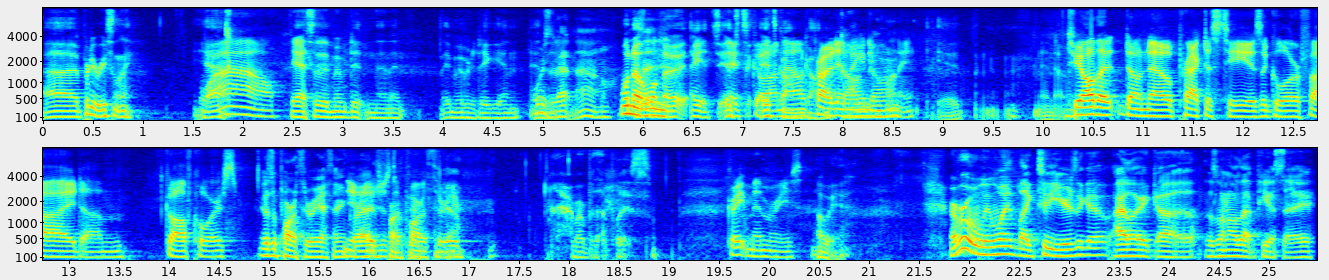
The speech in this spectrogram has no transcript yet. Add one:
Uh, pretty recently. Yeah. Wow. Yeah. So they moved it and then they, they moved it again. Where's it at now? Well, no, Is it- well, no. It's it's it's gone now. gone. Probably didn't Gone, make any gone. money. It- no, no. To y'all that don't know, practice tee is a glorified um, golf course. It was a par three, I think. Yeah, right? it's just a Par par three, three. yeah. I remember that place. Great memories. Oh yeah. Remember when we went like two years ago? I like uh it was when I was at PSA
